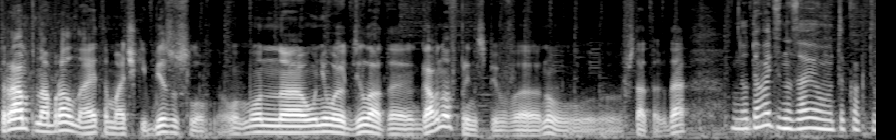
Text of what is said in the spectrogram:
Трамп набрал на этом очки, безусловно. Он, он, у него дела-то говно, в принципе, в, ну, в Штатах, да. Ну, давайте назовем это как-то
